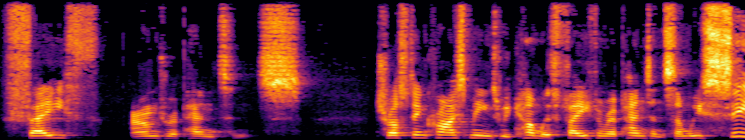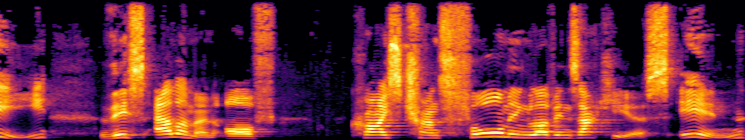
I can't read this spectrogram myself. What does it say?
faith and repentance. Trusting Christ means we come with faith and repentance, and we see this element of Christ transforming love in Zacchaeus in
